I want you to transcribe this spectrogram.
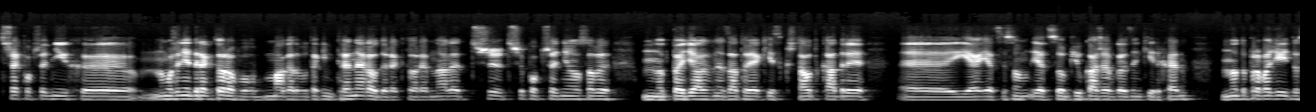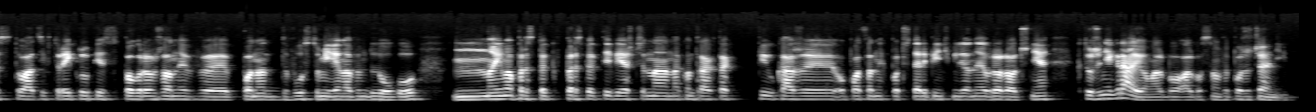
trzech poprzednich, e, no może nie dyrektorów, bo Magat był takim trenero-dyrektorem, no ale trzy, trzy poprzednie osoby mm, odpowiedzialne za to, jaki jest kształt kadry, e, jacy są, jacy są piłkarze w Gelsenkirchen, no doprowadzili do sytuacji, w której klub jest pogrążony w ponad 200 milionowym długu, mm, no i ma perspek w perspektywie jeszcze na, na kontraktach piłkarzy opłacanych po 4-5 miliony euro rocznie, którzy nie grają albo, albo są wypożyczeni.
